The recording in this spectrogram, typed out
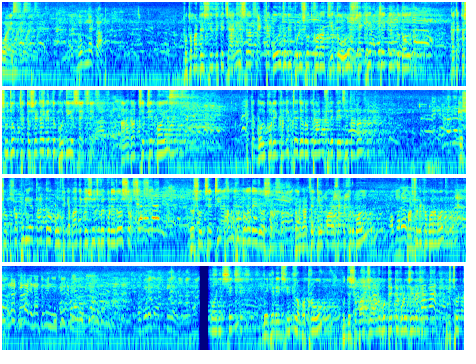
প্রথমার্ধের শেষ দিকে জানিয়েছিলাম একটা গোল যদি পরিশোধ করা যেত সেক্ষেত্রে কিন্তু দল কাছে একটা সুযোগ থাকতো সেটাই কিন্তু ঘটিয়েছে। রানাঘাট অ্যান্ড বয়েজ একটা গোল করে খানিকটা যেন প্রাণ ফিরে পেয়েছে তারা। কেশব কাপুরিয়া তার দেওয়া গোল থেকে বাদিকে সুইচ ওভার করে রোশন। রসুন সেটি ভালো ফুটবলার এই রোশন। রানাঘাট অ্যান্ড বয়েজ একটা ফুটবল। পার্শ্ব পার্শ্বরেখা বরাবর। ঠিক আছে, না, তুমি দেখে নিচ্ছেন উদ্দেশ্য পাঁচ অনবদ্য একটা করেছেন। ছোট্ট,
